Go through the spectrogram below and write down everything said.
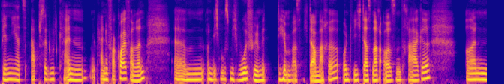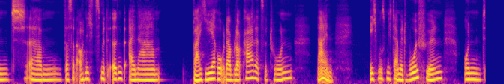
bin jetzt absolut kein, keine Verkäuferin, ähm, und ich muss mich wohlfühlen mit dem, was ich da mache und wie ich das nach außen trage. Und ähm, das hat auch nichts mit irgendeiner Barriere oder Blockade zu tun. Nein, ich muss mich damit wohlfühlen und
